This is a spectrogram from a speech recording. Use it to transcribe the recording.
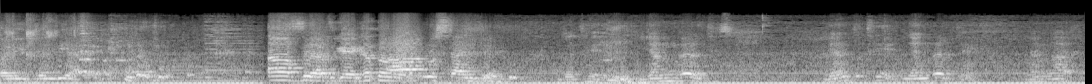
बड़ी जल्दी आ रहे आप भी हंस गए खत्म आप उस टाइम पे जो थे यंगर थे यंग तो थे यंगर थे यंगा अभी भी है यंगा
